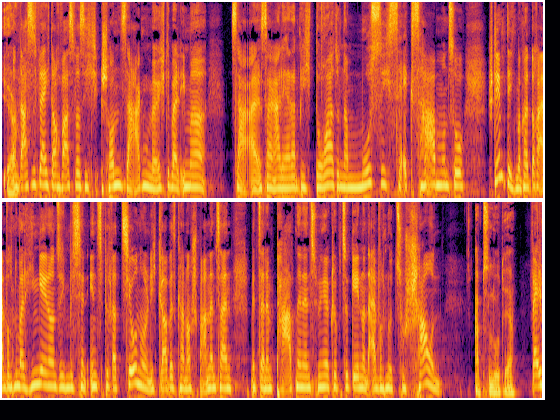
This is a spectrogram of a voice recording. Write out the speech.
Ja. Und das ist vielleicht auch was, was ich schon sagen möchte, weil immer sa- sagen alle, ja, dann bin ich dort und dann muss ich Sex haben und so. Stimmt nicht. Man könnte doch einfach nur mal hingehen und sich ein bisschen Inspiration holen. Ich glaube, es kann auch spannend sein, mit seinem Partner in den Swingerclub zu gehen und einfach nur zu schauen. Absolut, ja. Weil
